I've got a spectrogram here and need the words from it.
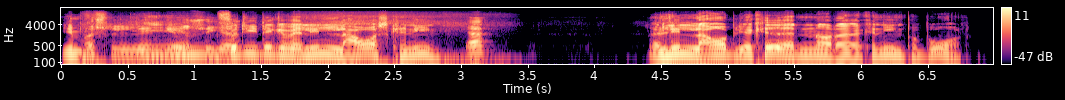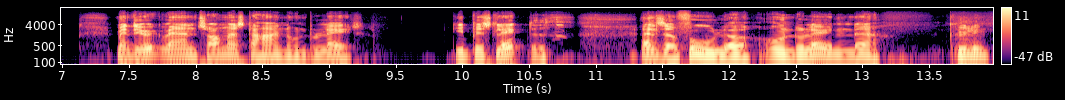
jamen, også lille Ninus igen. fordi det kan være lille Lauras kanin. Ja. Og lille Laura bliver ked af den, når der er kanin på bordet. Men det er jo ikke værre end Thomas, der har en undulat. De er beslægtet. altså fugl og og undulaten der. Kylling.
